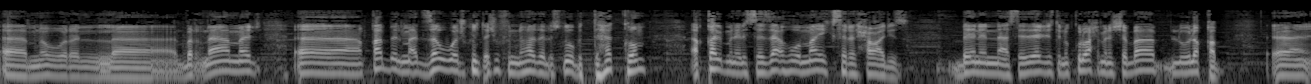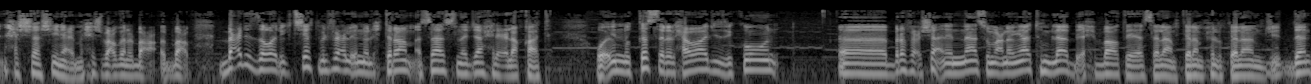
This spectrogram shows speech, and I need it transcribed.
آه منور البرنامج. آه قبل ما أتزوج كنت أشوف إنه هذا الأسلوب التهكم أقل من الاستهزاء هو ما يكسر الحواجز. بين الناس. لدرجه إنه كل واحد من الشباب له لقب آه، حشاشين يعني بنحش بعضنا البعض. بعد الزواج اكتشفت بالفعل إنه الاحترام أساس نجاح العلاقات وإنه كسر الحواجز يكون آه برفع شأن الناس ومعنوياتهم لا بإحباط. يا سلام كلام حلو كلام جدا.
